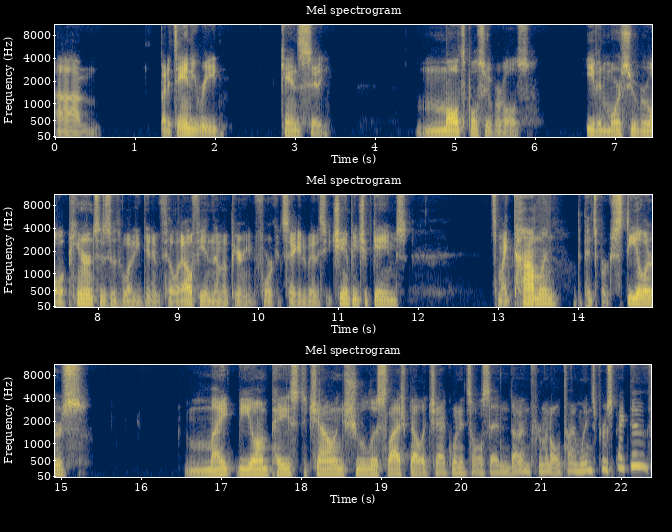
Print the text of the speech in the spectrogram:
Um, but it's Andy Reid, Kansas City, multiple Super Bowls, even more Super Bowl appearances with what he did in Philadelphia and them appearing in four consecutive NFC championship games. It's Mike Tomlin, the Pittsburgh Steelers, might be on pace to challenge Shula slash Belichick when it's all said and done from an all time wins perspective.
